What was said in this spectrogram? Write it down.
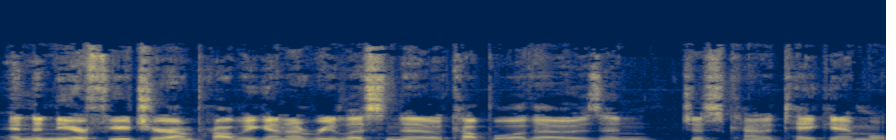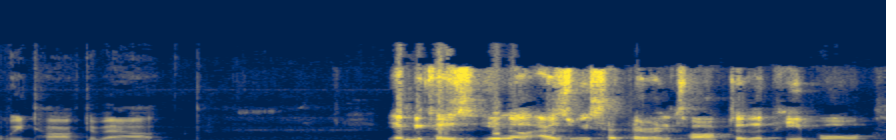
in the near future, I'm probably going to re-listen to a couple of those and just kind of take in what we talked about. Yeah, because you know, as we sit there and talk to the people,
